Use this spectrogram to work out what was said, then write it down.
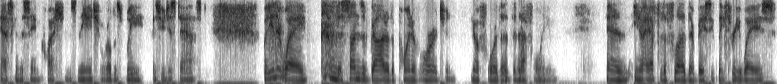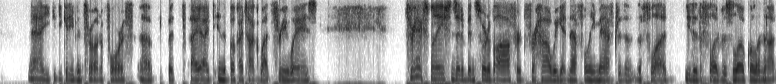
asking the same questions in the ancient world as we, as you just asked. But either way, the sons of God are the point of origin, you know, for the, the Nephilim. And, you know, after the flood, there are basically three ways. Uh, you, could, you could even throw in a fourth. Uh, but I, I, in the book, I talk about three ways. Three explanations that have been sort of offered for how we get Nephilim after the, the flood. Either the flood was local and not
